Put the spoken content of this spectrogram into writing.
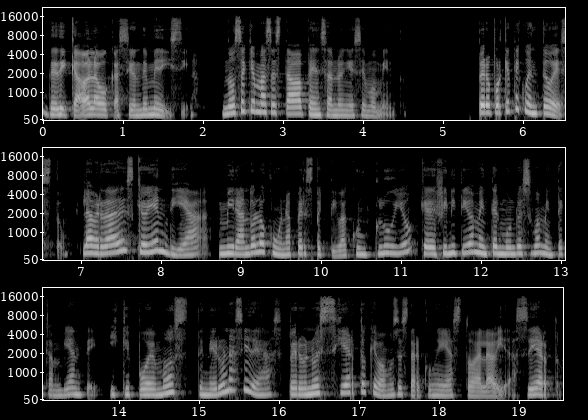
dedicado a la vocación de medicina. No sé qué más estaba pensando en ese momento. Pero ¿por qué te cuento esto? La verdad es que hoy en día, mirándolo con una perspectiva, concluyo que definitivamente el mundo es sumamente cambiante y que podemos tener unas ideas, pero no es cierto que vamos a estar con ellas toda la vida, ¿cierto?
